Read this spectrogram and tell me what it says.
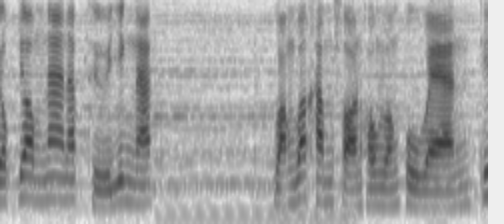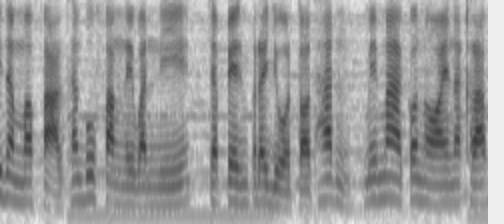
ยกย่องน่านับถือยิ่งนัก หวังว่าคำสอนของหลวงปู่แหวนที่นำมาฝากท่านผู้ฟังในวันนี้ จะเป็นประโยชน์ต่อท่านไม่มากก็น้อยนะครับ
